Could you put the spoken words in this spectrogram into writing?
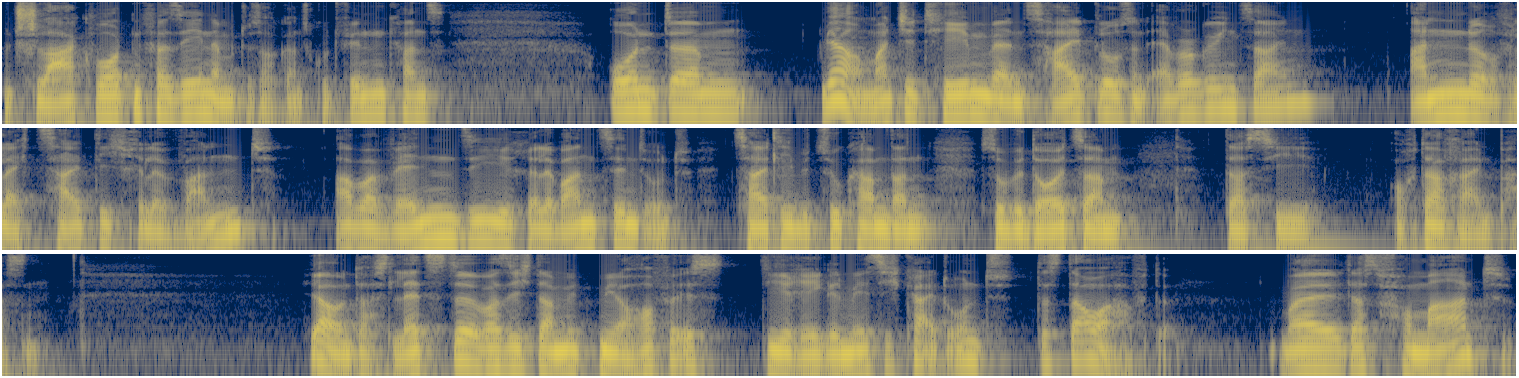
mit Schlagworten versehen, damit du es auch ganz gut finden kannst. Und ähm, ja, manche Themen werden zeitlos und evergreen sein, andere vielleicht zeitlich relevant, aber wenn sie relevant sind und zeitlich Bezug haben, dann so bedeutsam, dass sie auch da reinpassen. Ja, und das Letzte, was ich damit mir hoffe, ist die Regelmäßigkeit und das Dauerhafte. Weil das Format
